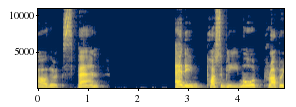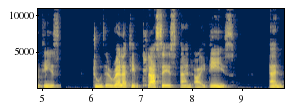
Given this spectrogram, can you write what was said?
other span, adding possibly more properties to the relative classes and IDs. And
